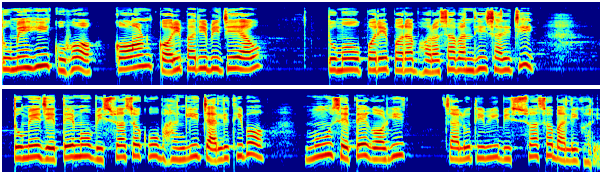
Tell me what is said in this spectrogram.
ତୁମେ ହିଁ କୁହ କ'ଣ କରିପାରିବି ଯେ ଆଉ? ତୁମ ଉପରେ ପରା ଭରସା ବାନ୍ଧି ସାରିଛି ତୁମେ ଯେତେ ମୋ ବିଶ୍ୱାସକୁ ଭାଙ୍ଗି ଚାଲିଥିବ ମୁଁ ସେତେ ଗଢ଼ି ଚାଲୁଥିବି ବିଶ୍ୱାସ ବାଲି ଘରେ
